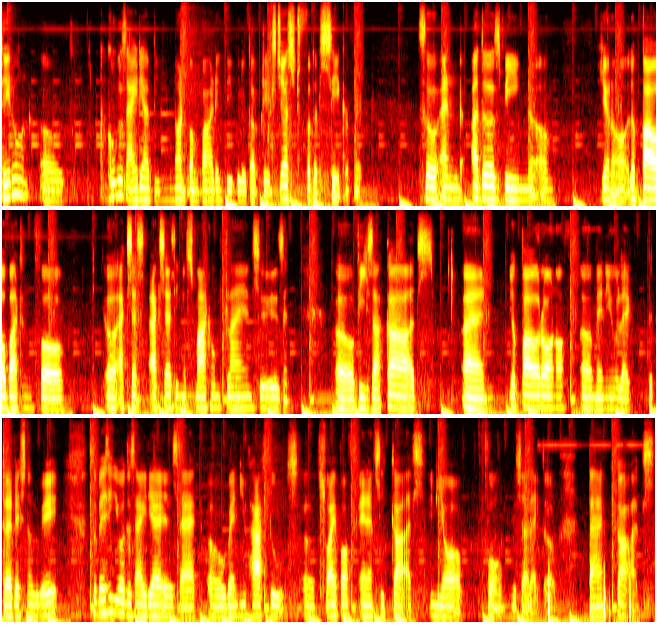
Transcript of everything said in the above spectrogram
they don't. Uh, Google's idea being not bombarding people with updates just for the sake of it. So and others being, um, you know, the power button for uh, access accessing your smart home appliances and uh, Visa cards and your power on off uh, menu like the traditional way. So basically what this idea is that uh, when you have to uh, swipe off nfc cards in your phone which are like the bank cards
